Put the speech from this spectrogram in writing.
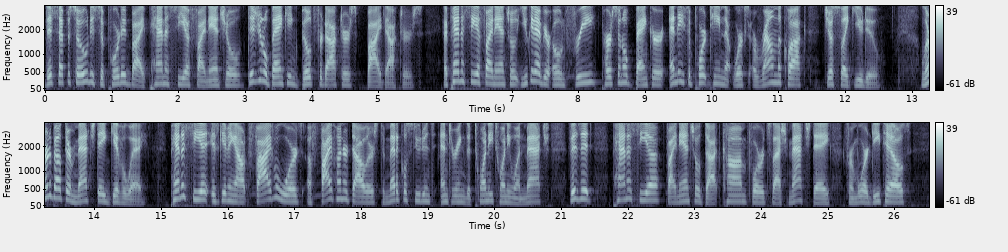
This episode is supported by Panacea Financial, digital banking built for doctors by doctors. At Panacea Financial, you can have your own free personal banker and a support team that works around the clock just like you do. Learn about their match day giveaway. Panacea is giving out five awards of $500 to medical students entering the 2021 match. Visit panaceafinancial.com forward slash match day for more details.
